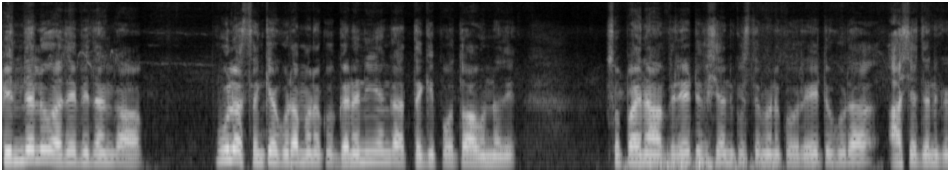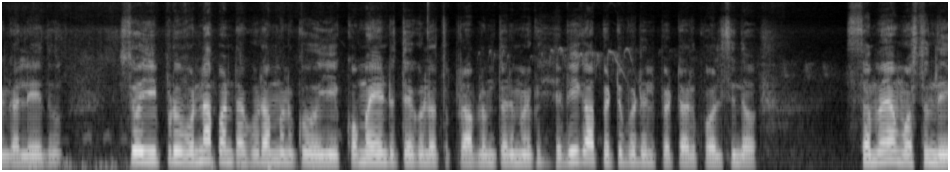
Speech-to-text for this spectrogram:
పిందెలు అదేవిధంగా పూల సంఖ్య కూడా మనకు గణనీయంగా తగ్గిపోతూ ఉన్నది. సో పైన రేటు విషయానికి వస్తే మనకు రేటు కూడా ఆశాజనకంగా లేదు. సో ఇప్పుడు ఉన్న పంట కూడా మనకు ఈ కొమ్మ ఎండు తెగుళ్ళ ప్రాబ్లంతో మనకు హెవీగా పెట్టుబడులు పెట్టుకోవాల్సిన సమయం వస్తుంది.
